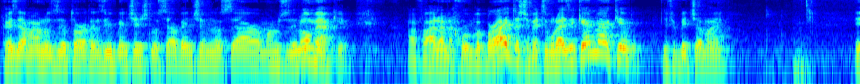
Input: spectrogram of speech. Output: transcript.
אחרי זה אמרנו זאת תורת הנזיר בין שיש לו שיער בין שאין לו שיער, אמרנו שזה לא מעכב, אבל אנחנו רואים בברייתא שבעצם אולי זה כן מעכב, לפי בית שמאי. אמ,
